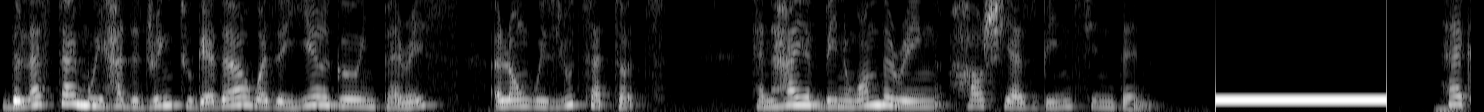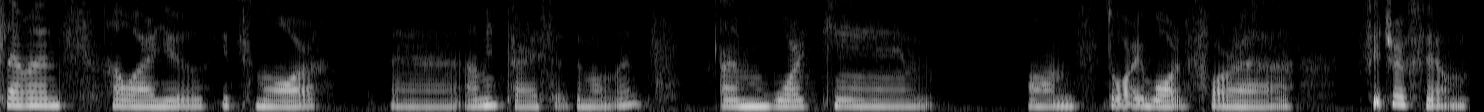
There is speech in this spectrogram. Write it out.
The last time we had a drink together was a year ago in Paris, along with Luca Tóth, and I have been wondering how she has been since then. Hey Clemence, how are you? It's Mor. Uh, I'm in Paris at the moment. I'm working on storyboard for a feature film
